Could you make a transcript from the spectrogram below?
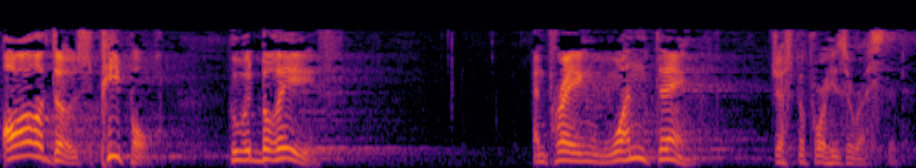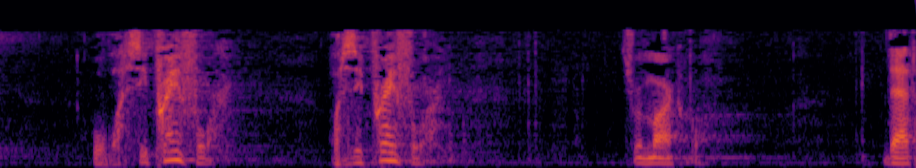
all of those people who would believe and praying one thing just before he's arrested. Well, what does he pray for? What does he pray for? It's remarkable that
